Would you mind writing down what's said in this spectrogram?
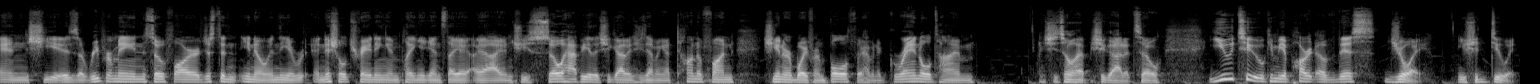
and she is a Reaper main so far, just in you know in the initial training and playing against AI, and she's so happy that she got it. She's having a ton of fun. She and her boyfriend both they're having a grand old time, and she's so happy she got it. So, you too can be a part of this joy. You should do it.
